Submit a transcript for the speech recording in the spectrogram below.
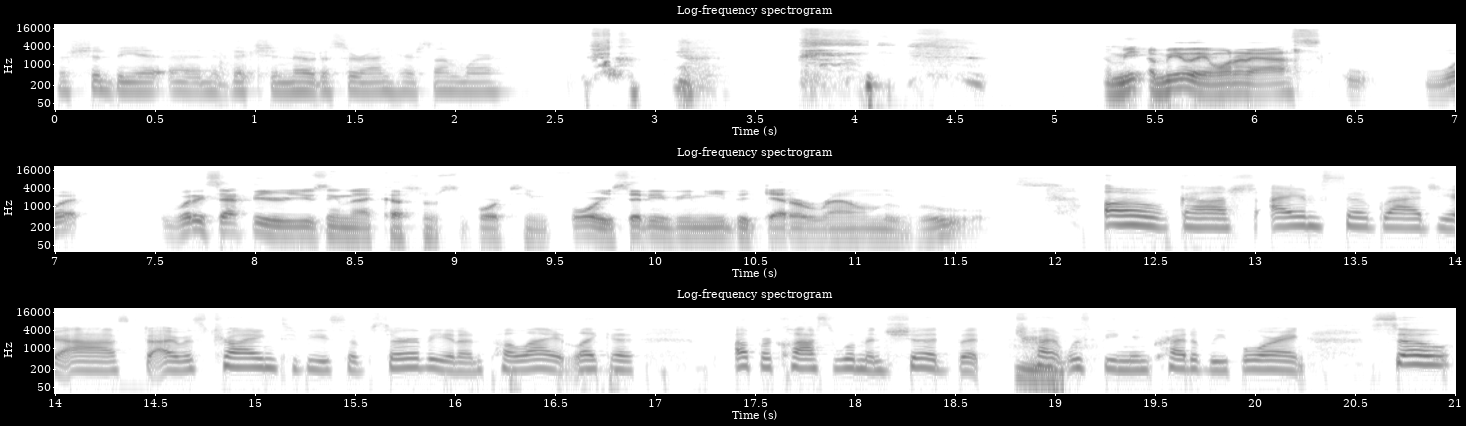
There should be a, an eviction notice around here somewhere. Ame- Amelia, I wanted to ask what what exactly are you using that customer support team for? You said you need to get around the rules. Oh gosh, I am so glad you asked. I was trying to be subservient and polite like a upper class woman should, but Hmm. Trent was being incredibly boring. So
